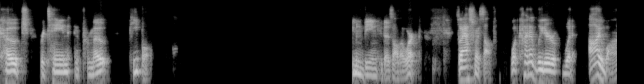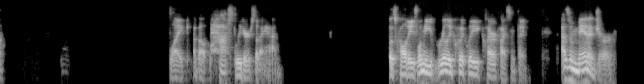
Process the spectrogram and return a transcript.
Coach, retain, and promote people. human being who does all the work. So I asked myself, what kind of leader would I want? Like about past leaders that I had. Those qualities, let me really quickly clarify something. As a manager,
